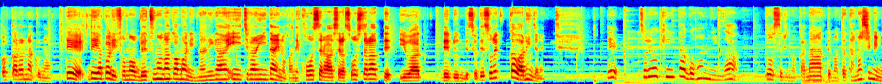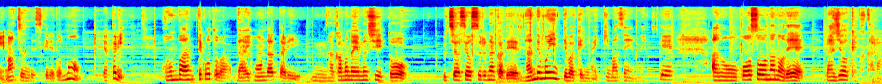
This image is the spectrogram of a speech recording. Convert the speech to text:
分からなくなってでやっぱりその別の仲間に何が一番言いたいのかねこうしたらああしたらそうしたらって言われるんですよ。でそれが悪いんじゃないでそれを聞いたご本人がどうするのかなってまた楽しみに待つんですけれどもやっぱり本番ってことは台本だったり、うん、仲間の MC と打ち合わせをする中で何でもいいってわけにはいきませんよね。であの放送なのでラジオ局から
